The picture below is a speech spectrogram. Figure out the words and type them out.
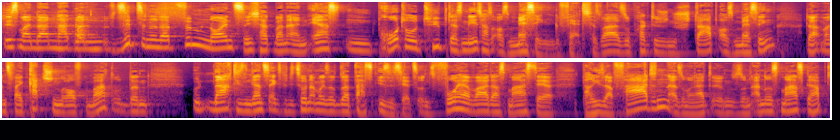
ist man dann, hat man 1795 hat man einen ersten Prototyp des Meters aus Messing gefertigt. Das war also praktisch ein Stab aus Messing. Da hat man zwei Katschen drauf gemacht und dann und nach diesen ganzen Expeditionen haben wir gesagt, das ist es jetzt. Und vorher war das Maß der Pariser Faden, also man hat irgend so ein anderes Maß gehabt.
